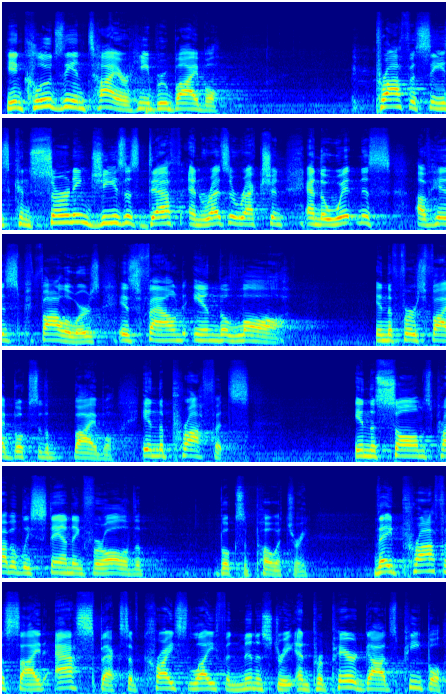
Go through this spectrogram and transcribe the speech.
He includes the entire Hebrew Bible. Prophecies concerning Jesus' death and resurrection and the witness of his followers is found in the law, in the first five books of the Bible, in the prophets, in the Psalms, probably standing for all of the books of poetry. They prophesied aspects of Christ's life and ministry and prepared God's people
